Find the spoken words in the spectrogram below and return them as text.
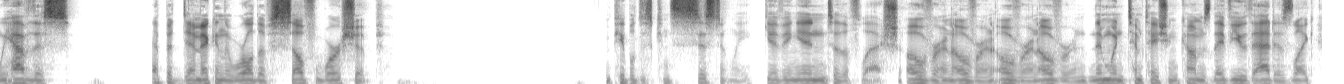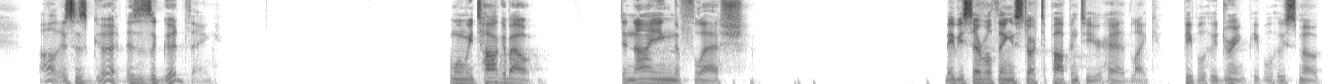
We have this epidemic in the world of self worship. And people just consistently giving in to the flesh over and over and over and over. And then when temptation comes, they view that as like, oh, this is good. This is a good thing. When we talk about denying the flesh, maybe several things start to pop into your head, like people who drink, people who smoke,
